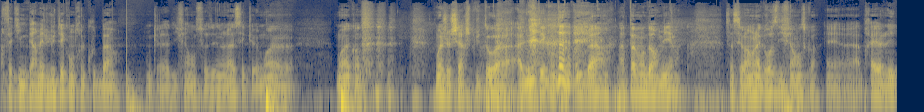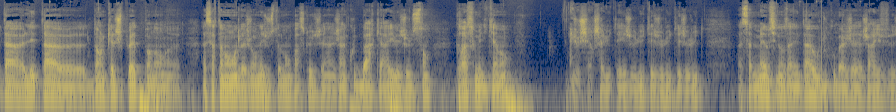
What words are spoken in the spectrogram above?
en fait, il me permet de lutter contre le coup de barre. Donc, à la différence d'Enola, c'est que moi, euh, moi, quand moi, je cherche plutôt à, lutter contre le coup de barre, à pas m'endormir. Ça, c'est vraiment la grosse différence, quoi. Euh, après, l'état, euh, dans lequel je peux être pendant, euh, à certains moments de la journée, justement, parce que j'ai, un- coup de barre qui arrive et je le sens grâce aux médicaments. Et je cherche à lutter, je lutte et je lutte et je lutte. Bah, ça me met aussi dans un état où, du coup, bah, j'arrive,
